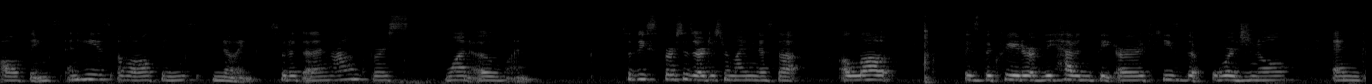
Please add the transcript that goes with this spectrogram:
all things, and he is of all things knowing. Surah Al An'am, verse 101. So these verses are just reminding us that Allah is the creator of the heavens, the earth. He's the original, and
